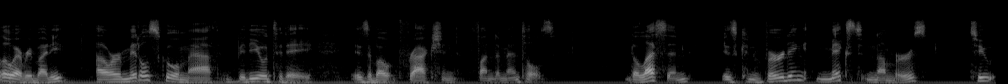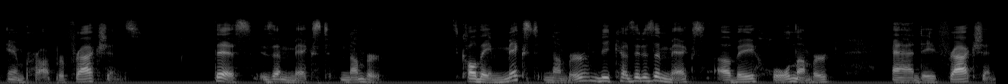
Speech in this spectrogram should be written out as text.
Hello everybody. Our middle school math video today is about fraction fundamentals. The lesson is converting mixed numbers to improper fractions. This is a mixed number. It's called a mixed number because it is a mix of a whole number and a fraction.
